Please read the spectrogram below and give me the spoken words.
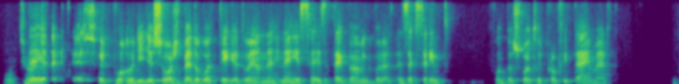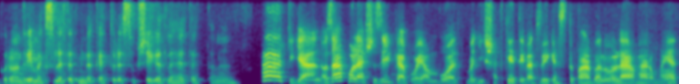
Úgyhogy... De érdekes, hogy, hogy így a sors bedobott téged olyan nehéz helyzetekbe, amikből ezek szerint fontos volt, hogy profitálj, mert amikor André megszületett, mind a kettőre szükséged lehetett talán. Hát igen, az ápolás az inkább olyan volt, vagyis hát két évet végeztem már belőle a három helyet,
